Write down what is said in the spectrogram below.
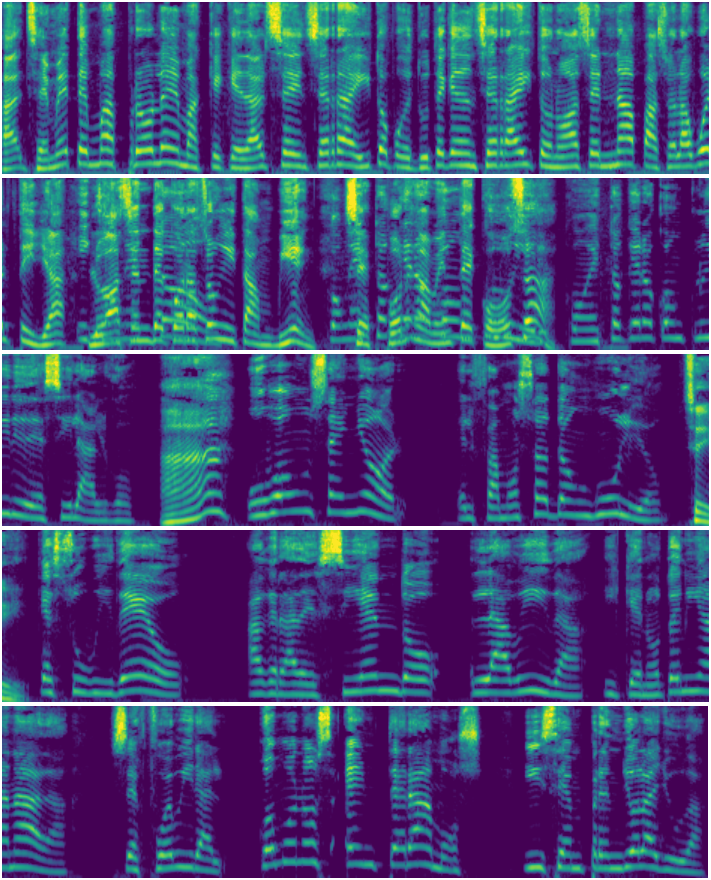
Ah, Se meten más problemas que quedarse encerradito, porque tú te quedas encerradito, no haces nada, pasó la vuelta y ya. Y lo hacen de corazón y también se exponen a 20 concluir, cosas. Con esto quiero concluir y decir algo. Ah, Hubo un señor, el famoso Don Julio, sí. que su video agradeciendo la vida y que no tenía nada, se fue viral. ¿Cómo nos enteramos y se emprendió la ayuda?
